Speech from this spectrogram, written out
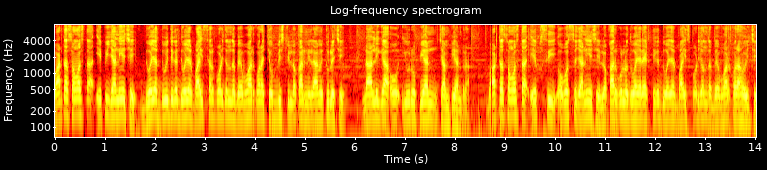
বার্তা সংস্থা এপি জানিয়েছে দু দুই থেকে দু হাজার বাইশ সাল পর্যন্ত ব্যবহার করা চব্বিশটি লকার নিলামে তুলেছে লা লিগা ও ইউরোপিয়ান চ্যাম্পিয়নরা বার্তা সংস্থা এফসি অবশ্য জানিয়েছে লকারগুলো দু থেকে দু হাজার বাইশ পর্যন্ত ব্যবহার করা হয়েছে।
